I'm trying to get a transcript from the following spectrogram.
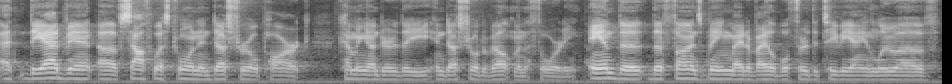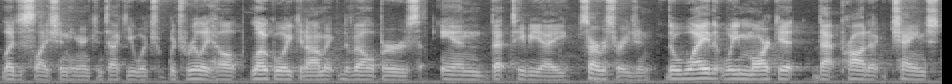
at the advent of Southwest One Industrial Park, coming under the Industrial Development Authority, and the, the funds being made available through the TVA in lieu of legislation here in Kentucky, which, which really help local economic developers in that TVA service region. The way that we market that product changed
